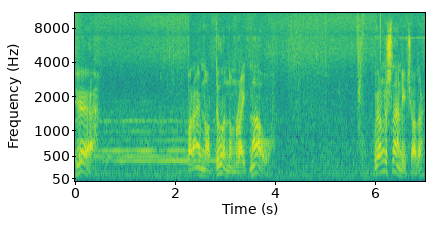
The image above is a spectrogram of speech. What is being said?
Yeah. But I'm not doing them right now. We understand each other.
